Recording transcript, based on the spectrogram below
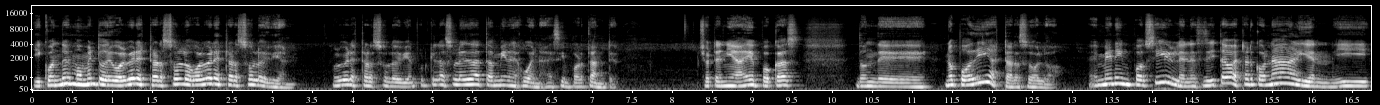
y cuando es momento de volver a estar solo, volver a estar solo y bien. Volver a estar solo y bien, porque la soledad también es buena, es importante. Yo tenía épocas donde no podía estar solo. Eh, me era imposible, necesitaba estar con alguien y,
